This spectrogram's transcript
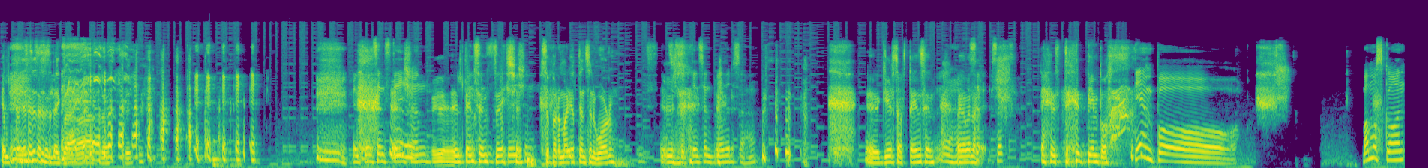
El Tencent Tencent 64. 64. sí. el Tencent Station. El Tencent Station. Super Mario Tencent World. el Super Tencent Brothers, ajá. eh, Gears of Tencent. Ajá, Bueno, bueno. Exacto. Este tiempo. Tiempo. Vamos con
